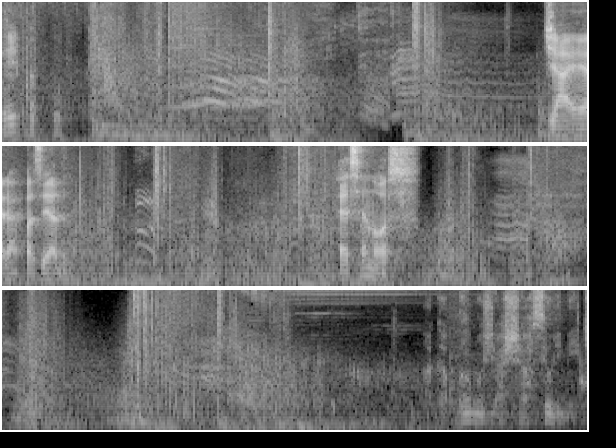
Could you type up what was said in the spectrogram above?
Eita, pô. Já era, rapaziada. Essa é nossa. Acabamos de achar seu limite.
